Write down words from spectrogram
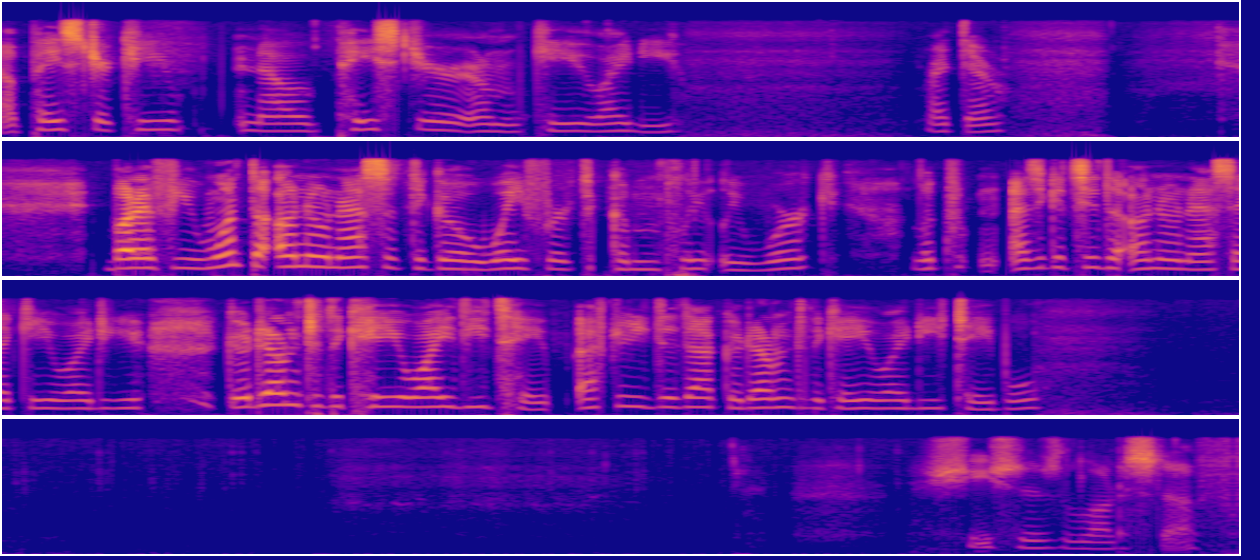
now paste your key now paste your um, KUID right there. But if you want the unknown asset to go away for it to completely work, look for, as you can see the unknown asset KUID, go down to the KUID table. After you did that, go down to the KUID table. She says a lot of stuff.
